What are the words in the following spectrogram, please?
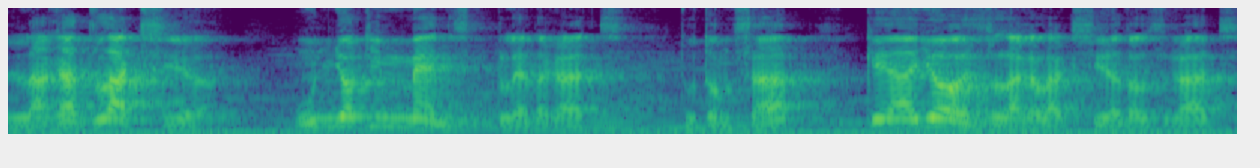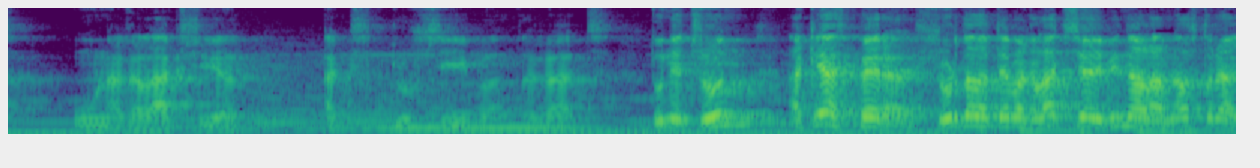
La Gatlàxia, un lloc immens ple de gats. Tothom sap que allò és la galàxia dels gats, una galàxia exclusiva de gats. Tu n'ets un? A què esperes? Surt de la teva galàxia i vine a la nostra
